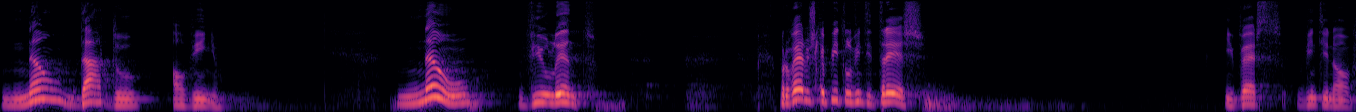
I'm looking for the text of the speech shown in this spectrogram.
não dado ao vinho, não violento. Provérbios capítulo 23 e verso 29.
